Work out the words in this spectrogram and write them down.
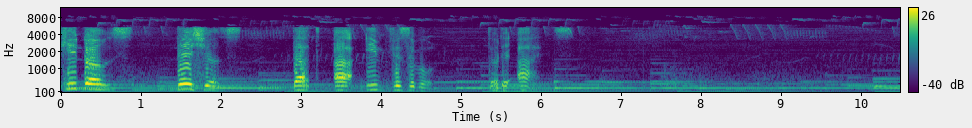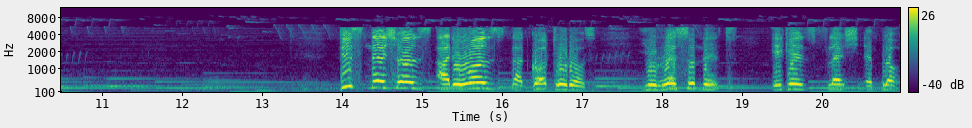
kingdoms, nations that are invisible to the eyes. These nations are the ones that God told us you resonate against flesh and blood.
